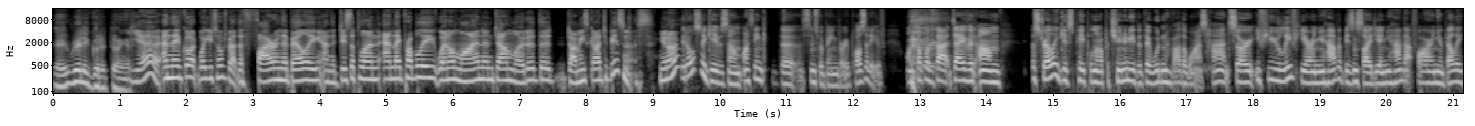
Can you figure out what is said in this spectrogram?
They're really good at doing it. Yeah. And they've got what you talked about the fire in their belly and the discipline. And they probably went online and downloaded the Dummy's Guide to Business, you know? It also gives, um, I think, the since we're being very positive, on top of that, David, um, Australia gives people an opportunity that they wouldn't have otherwise had. So if you live here and you have a business idea and you have that fire in your belly,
